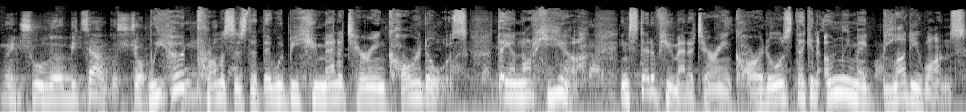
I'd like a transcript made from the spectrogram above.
We heard promises that there would be humanitarian corridors. They are not here. Instead of humanitarian corridors, they can only make bloody ones.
